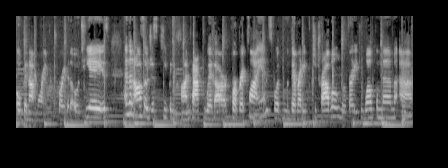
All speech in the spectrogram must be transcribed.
open up more inventory to the OTAs, and then also just keep in contact with our corporate clients when they're ready to travel. We're ready to welcome them. Um,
